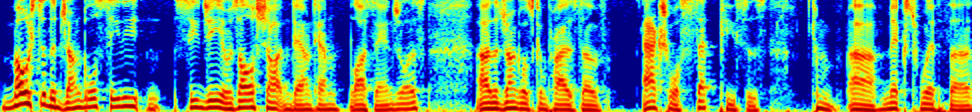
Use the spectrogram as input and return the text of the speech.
most of the jungle cg it was all shot in downtown los angeles uh, the jungle is comprised of actual set pieces com- uh, mixed with uh,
